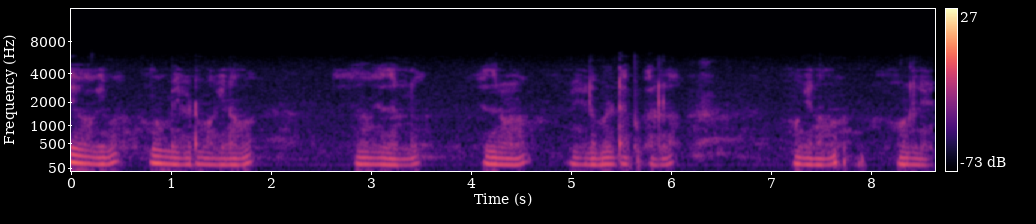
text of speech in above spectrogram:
බ්‍රයිට්නස එක වැඩිවෙන ඒ වගේම මම මේකට මගේ නම යදන්න යදනවා මේ ඩබල් ටැප් කරලා මගේ නම ඔන්ලේ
